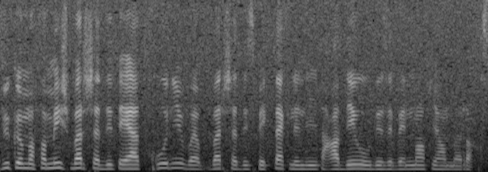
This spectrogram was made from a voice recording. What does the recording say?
vu que ما فماش برشا des théâtres خوني برشا دي سبيكتاكل اللي يتعداو دي زيفينمون فيهم الرقص.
